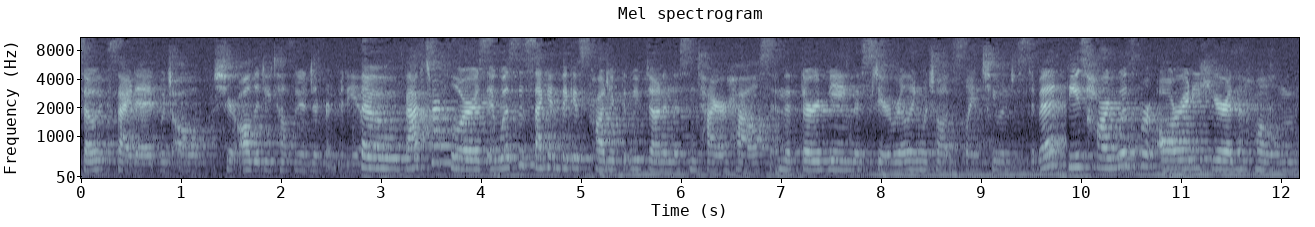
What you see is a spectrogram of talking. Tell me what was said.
so excited, which I'll share all the details in a different video. So back to our floors, it was the second biggest project that we've done in this entire house and the third being the stair railing, which I'll explain to you in just a bit. These hardwoods were already here in the home.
